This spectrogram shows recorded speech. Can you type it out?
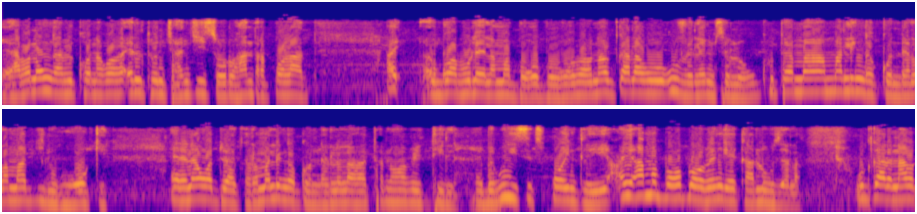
Yabona kungabi khona kwa-elton jantshis or u-hundred poland ayi kwabulela amabhokobhoko ngoba nawucala uvele emselo ukhuthi amalinga gondela amabili woke. And nawathi uyagcala amalinga gondelela wathana wabethile. Bekuyi-six point le ayi amabhokobhoko bengekho aluza la. Ucala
